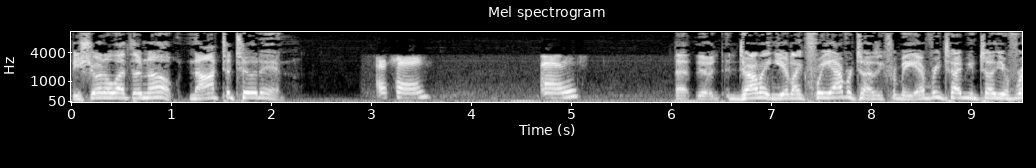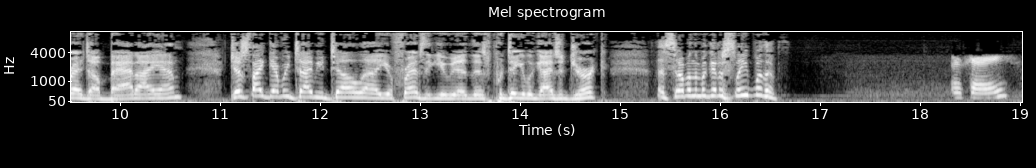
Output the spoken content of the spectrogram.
Be sure to let them know not to tune in. Okay. And? Uh, darling, you're like free advertising for me. Every time you tell your friends how bad I am, just like every time you tell uh, your friends that you uh, this particular guy's a jerk, uh, some of them are going to sleep with him. Okay.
